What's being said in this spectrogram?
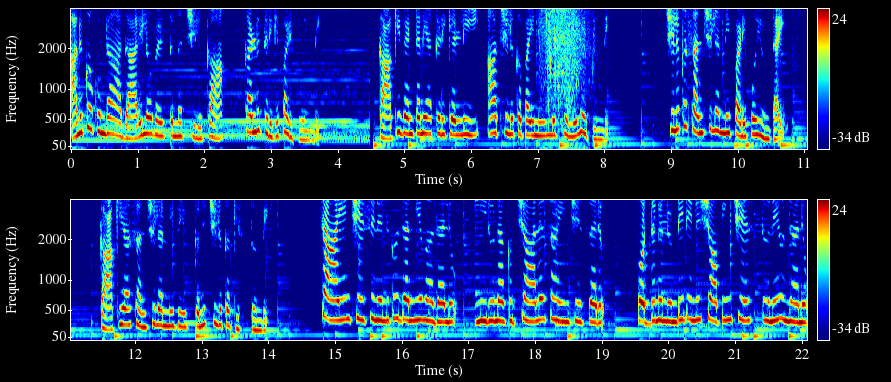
అనుకోకుండా ఆ దారిలో వెళ్తున్న చిలుక కళ్ళు తిరిగి పడిపోయింది. కాకి వెంటనే అక్కడికెళ్ళి ఆ చిలుకపై నీళ్ళు చెల్లి లేపింది. చిలుక సంచులన్నీ పడిపోయి ఉంటాయి. కాకి ఆ సంచులన్నీ తీసుకుని చిలుకకిస్తుంది. సాయం చేసినందుకు ధన్యవాదాలు. మీరు నాకు చాలా సాయం చేశారు. పొద్దున నుండి నేను షాపింగ్ చేస్తూనే ఉన్నాను.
